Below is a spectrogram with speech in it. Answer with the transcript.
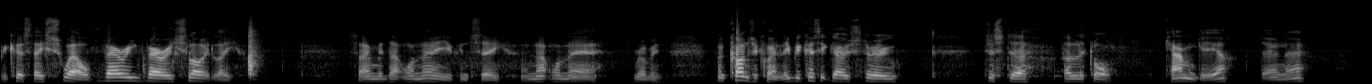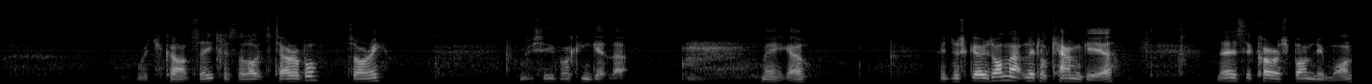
because they swell very very slightly. Same with that one there you can see and that one there rubbing. And consequently because it goes through just a, a little cam gear down there which you can't see because the light's terrible sorry. Let me see if I can get that. There you go it just goes on that little cam gear. There's the corresponding one.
